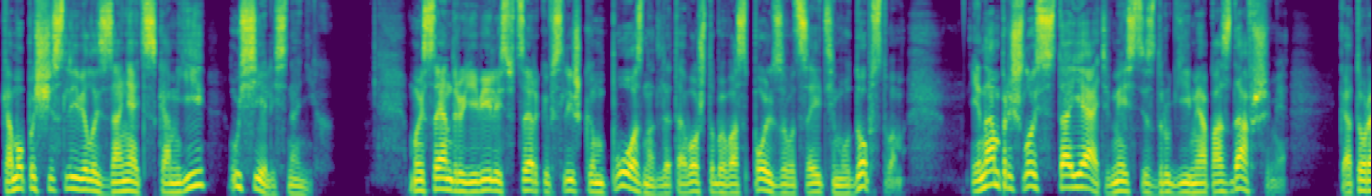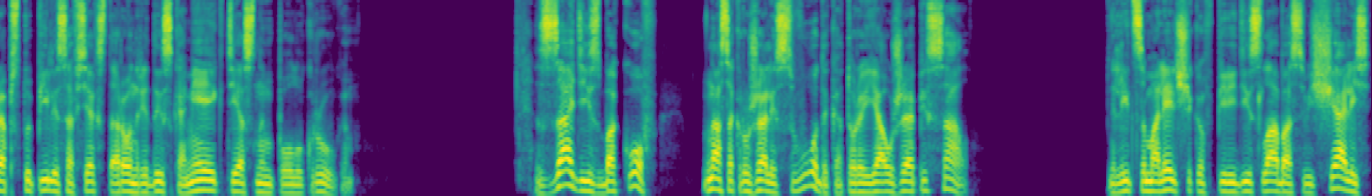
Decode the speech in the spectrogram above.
кому посчастливилось занять скамьи, уселись на них. Мы с Эндрю явились в церковь слишком поздно для того, чтобы воспользоваться этим удобством, и нам пришлось стоять вместе с другими опоздавшими, которые обступили со всех сторон ряды скамеек тесным полукругом. Сзади и с боков нас окружали своды, которые я уже описал. Лица молельщиков впереди слабо освещались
